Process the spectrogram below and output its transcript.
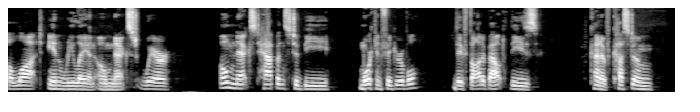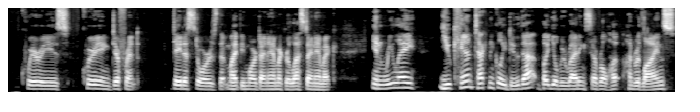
a lot in Relay and Om Next, where Om Next happens to be more configurable. They've thought about these kind of custom queries, querying different data stores that might be more dynamic or less dynamic. In Relay, you can technically do that, but you'll be writing several hundred lines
